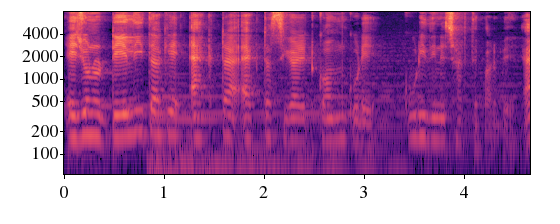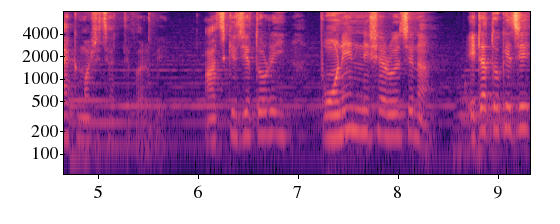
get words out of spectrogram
এই জন্য ডেলি তাকে একটা একটা সিগারেট কম করে কুড়ি দিনে ছাড়তে পারবে, এক মাসে ছাড়তে পারবে। আজকে যে তোর এই পণের নেশা রয়েছে না এটা তোকে যে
